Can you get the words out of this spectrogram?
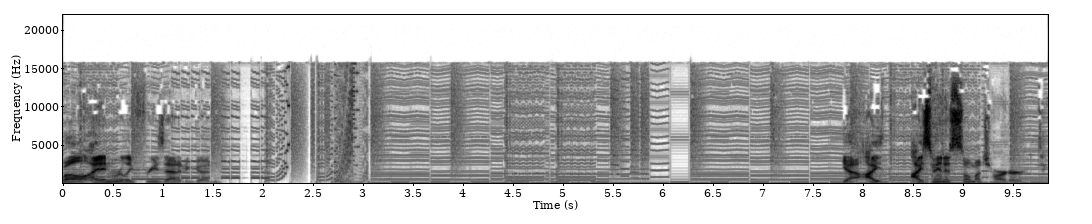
Well, I didn't really freeze of it good. Yeah, I, Iceman is so much harder.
